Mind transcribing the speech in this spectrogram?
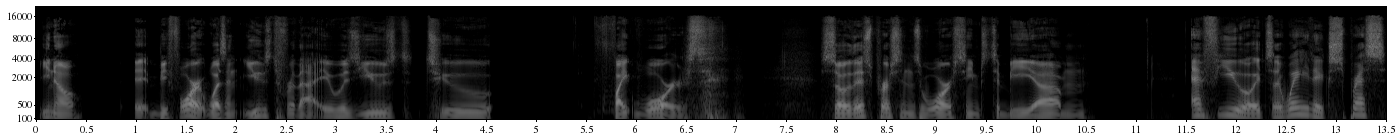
you know, it, before it wasn't used for that. It was used to fight wars. So this person's war seems to be um F you, it's a way to express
